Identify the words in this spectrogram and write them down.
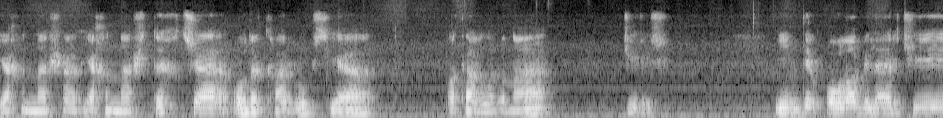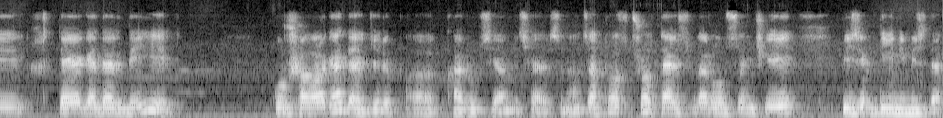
yaxınlaşa yaxınlaşdıqca o da korrupsiya bataqlığına girir. İndi ola bilər ki, xitəyə qədər deyil, qurşağa qədər girib korrupsiyanın içərisinə. Ancaq çox, çox təəssüflər olsun ki, bizim dinimiz də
